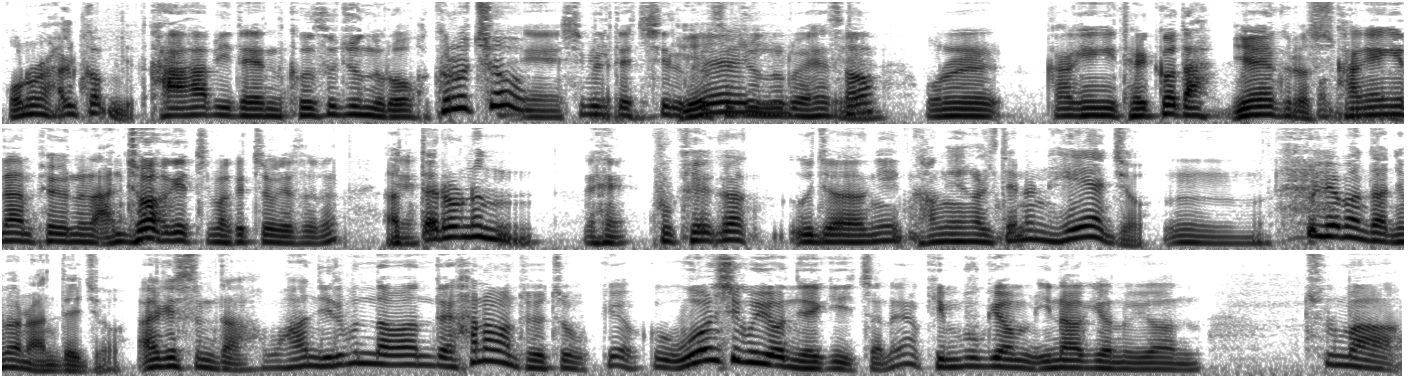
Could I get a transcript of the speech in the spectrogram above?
오늘 할 겁니다. 가합이 된 그 수준으로 그렇죠. 예, 11대 7 예, 그 수준으로 해서 예. 오늘 강행이 될 거다. 예, 뭐 그렇습니다. 강행이라는 표현은 안 좋아하겠지만 그쪽에서는 아, 예. 때로는 네. 국회가 의장이 강행할 때는 해야죠. 음, 끌려만 다니면 안 되죠. 알겠습니다. 뭐한 1분 남았는데 하나만 더 여쭤볼게요. 그 우원식 의원 얘기 있잖아요. 김부겸, 이낙연 의원 출마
